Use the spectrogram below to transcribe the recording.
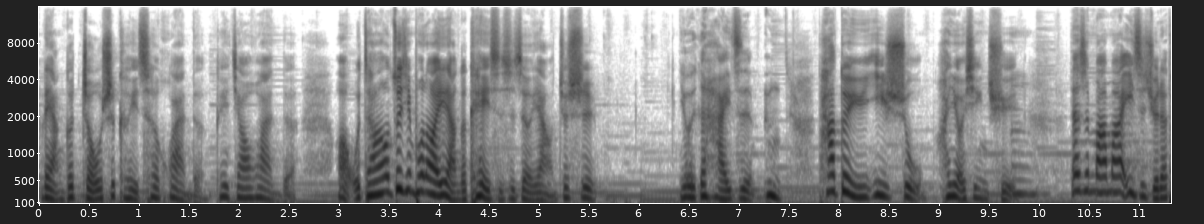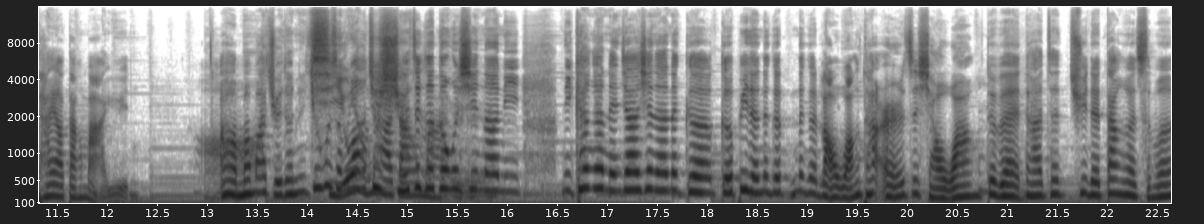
两个轴是可以撤换的，可以交换的。哦，我常常最近碰到一两个 case 是这样，就是有一个孩子，他对于艺术很有兴趣，但是妈妈一直觉得他要当马云。啊，妈妈觉得你就为什么要去学这个东西呢？你你看看人家现在那个隔壁的那个那个老王，他儿子小王，对不对？他在去的当个什么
